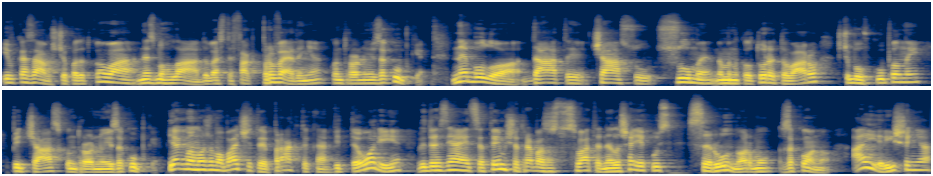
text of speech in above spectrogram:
і вказав, що податкова не змогла довести факт проведення контрольної закупки. Не було дати, часу, суми, номенклатури товару, що був куплений під час контрольної закупки. Як ми можемо бачити, практика від теорії відрізняється тим, що треба застосувати не лише якусь сиру норму закону, а й рішення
